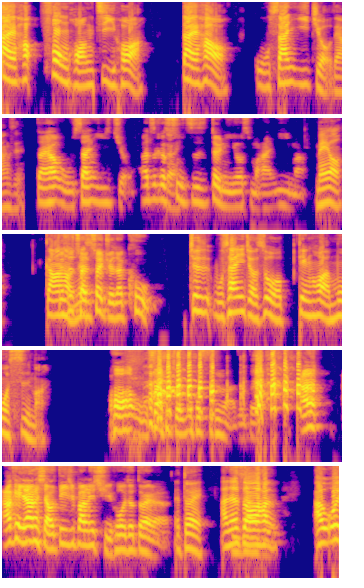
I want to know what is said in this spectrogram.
代号凤凰计划，代号五三一九这样子，代号五三一九，那这个数字对你有什么含义吗？没有，刚好就是纯粹觉得酷，就是五三一九是我电话末世嘛。哦，五三一九末世嘛，对不对？啊啊，可以让小弟去帮你取货就对了。对啊，那时候他啊，我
